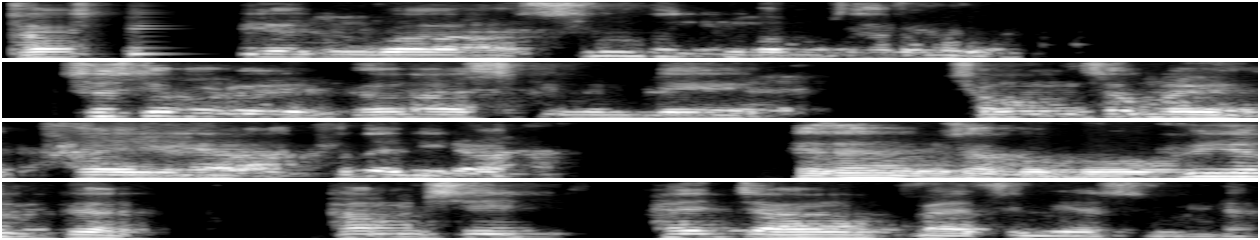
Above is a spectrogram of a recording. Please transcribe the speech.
자신과 신분 검사로 스스로를 변화시키는데 정성을 다해야 하느니라. 대산용사보고 훈련편 38장 말씀이었습니다.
